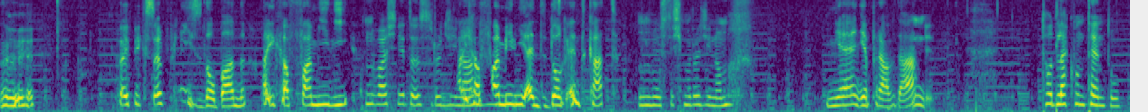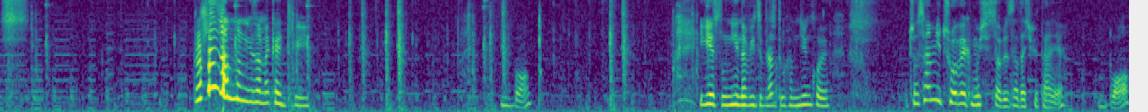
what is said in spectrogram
Hypixel, please no ban. I have family. No właśnie, to jest I rodzina. have family and dog and cat. My jesteśmy rodziną. Nie, nieprawda. To dla kontentu. Proszę za mną nie zamykać drzwi. Bo Jezu, nienawidzę być duchem, dziękuję. czasami człowiek musi sobie zadać pytanie. Bo?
